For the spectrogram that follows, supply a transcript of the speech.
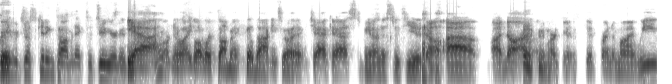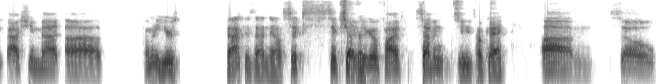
we were just getting Dominic to do your introduction. Yeah, I have Marcus, no idea. I'll let Dominic go back He's to kind it. jackass, to be honest with you. No, uh, I know. I love Marcus, good friend of mine. We actually met. Uh, how many years back is that now? Six, six Seven. years ago, five, seven. Jeez, okay. Um, so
